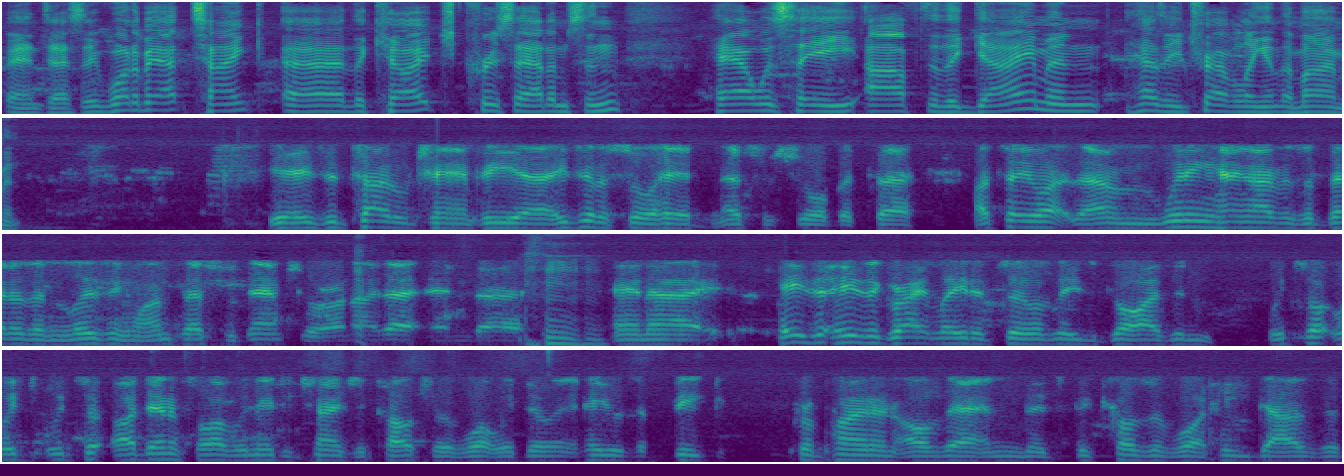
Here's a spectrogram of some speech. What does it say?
Fantastic. What about Tank, uh, the coach, Chris Adamson? How was he after the game, and how's he travelling at the moment? Yeah, he's a total champ. He uh, he's got a sore head, that's for sure. But uh, I tell you what, um, winning hangovers are better than losing ones. That's for damn sure. I know that. And uh, and uh, he's a, he's a great leader too of these guys. And we t- we, we t- identified we need to change the culture of what we're doing. And he was a big proponent of that. And it's because of what he does and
